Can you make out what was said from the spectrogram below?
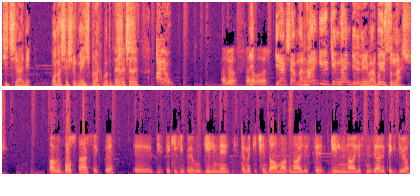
Hiç yani ona şaşırmayı hiç bırakmadım. Evet, Hiç. evet. Alo. Alo merhabalar. İyi akşamlar. Hangi ülkenin geleneği var? Buyursunlar. Abi Bosna Hersek'te e, bizdeki gibi bu gelini istemek için damadın ailesi gelinin ailesini ziyarete gidiyor.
